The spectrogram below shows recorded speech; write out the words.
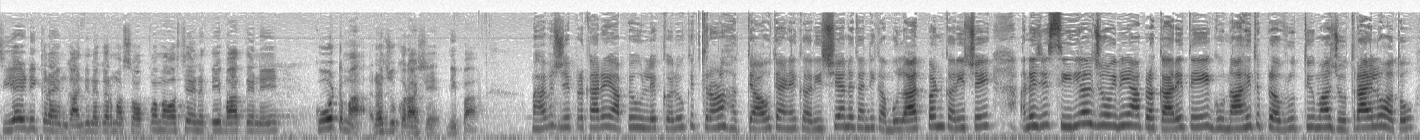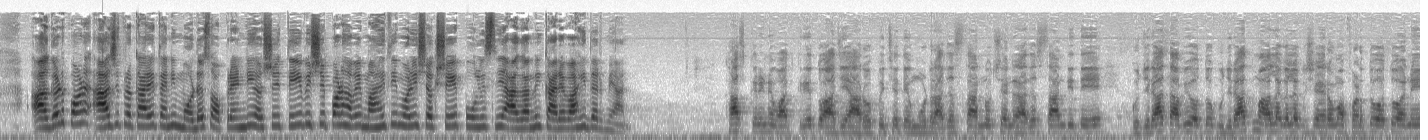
સીઆઈડી ક્રાઇમ ગાંધીનગરમાં સોંપવામાં આવશે અને તે બાદ તેને કોર્ટમાં રજૂ કરાશે. દીપા. ભાવેશ જે પ્રકારે આપે ઉલ્લેખ કર્યો કે ત્રણ હત્યાઓ તેણે કરી છે અને તેની કબૂલાત પણ કરી છે. અને જે સિરિયલ જોઈને આ પ્રકારે તે ગુનાહિત પ્રવૃત્તિઓમાં જોતરાયેલો હતો. આગળ પણ આ જ પ્રકારે તેની મોડસ ઓપરેન્ડી હશે તે વિશે પણ હવે માહિતી મળી શકશે પોલીસની આગામી કાર્યવાહી દરમિયાન. ખાસ કરીને વાત કરીએ તો આજે આરોપી છે તે મૂળ રાજસ્થાનનો છે અને રાજસ્થાનથી તે ગુજરાત આવ્યો હતો. ગુજરાતમાં અલગ અલગ શહેરોમાં ફરતો હતો અને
